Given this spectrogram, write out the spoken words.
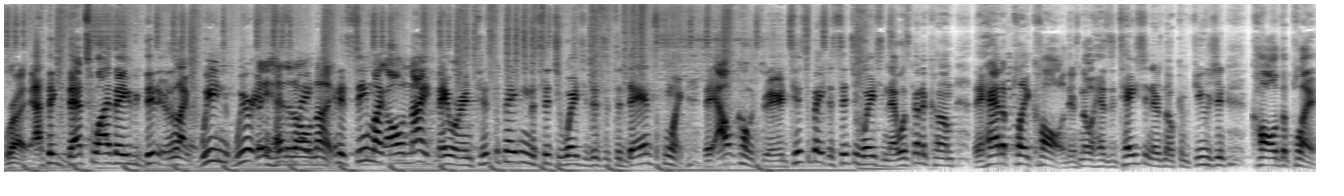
Right. I think that's why they did it. Like we we're they had it all night, and it seemed like all night they were anticipating the situation. This is to Dan's point. They outcoached. They anticipate the situation that was going to come. They had a play call. There's no hesitation. There's no confusion. Called the play.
